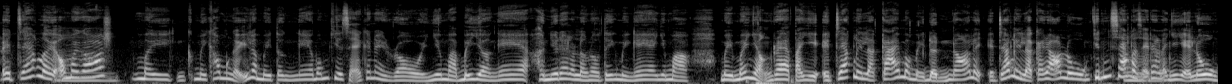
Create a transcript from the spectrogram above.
Exactly, oh my gosh, mày mày không nghĩ là mày từng nghe bóng chia sẻ cái này rồi nhưng mà bây giờ nghe, hình như đây là lần đầu tiên mày nghe nhưng mà mày mới nhận ra tại vì exactly là cái mà mày định nói là exactly là cái đó luôn, chính xác là ừ. xảy ra là như vậy luôn.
